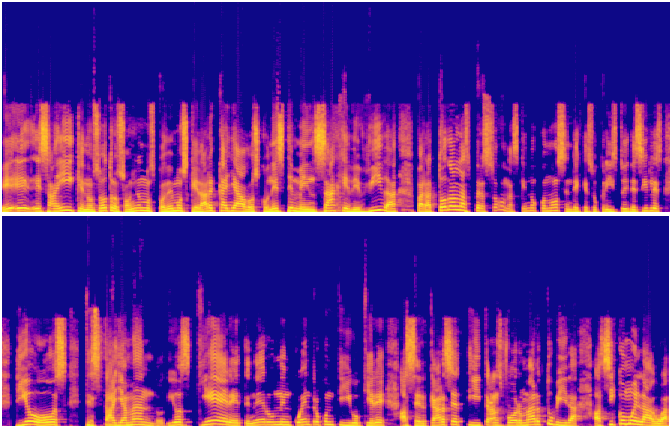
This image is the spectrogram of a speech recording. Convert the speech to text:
E, e, es ahí que nosotros hoy no nos podemos quedar callados con este mensaje de vida para todas las personas que no conocen de Jesucristo y decirles, Dios te está llamando, Dios quiere tener un encuentro contigo, quiere acercarse a ti, transformar tu vida, así como el agua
